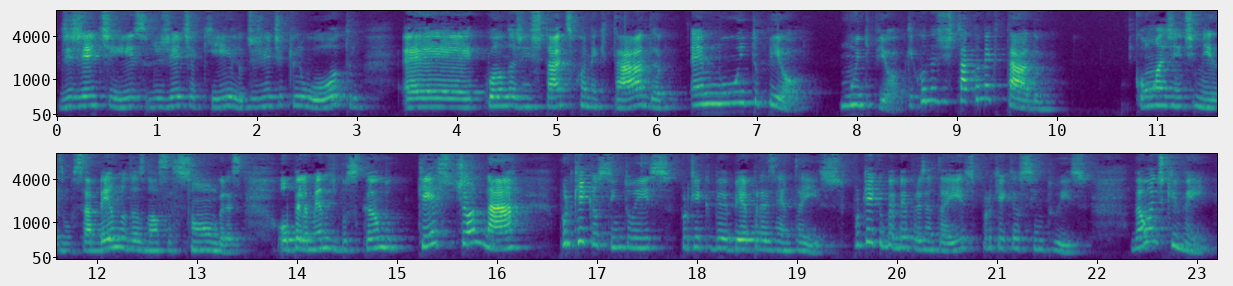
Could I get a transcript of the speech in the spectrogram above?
de gente isso, de gente aquilo, de gente aquilo outro, é, quando a gente está desconectada, é muito pior. Muito pior. Porque quando a gente está conectado com a gente mesmo, sabendo das nossas sombras, ou pelo menos buscando questionar por que, que eu sinto isso, por que, que o bebê apresenta isso, por que, que o bebê apresenta isso, por que, que eu sinto isso, da onde que vem?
